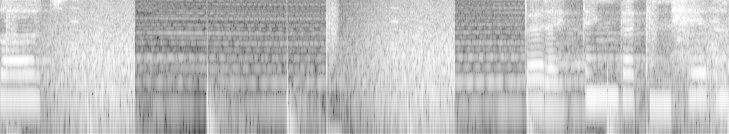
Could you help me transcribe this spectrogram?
Believe in God. But I think I can hear them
